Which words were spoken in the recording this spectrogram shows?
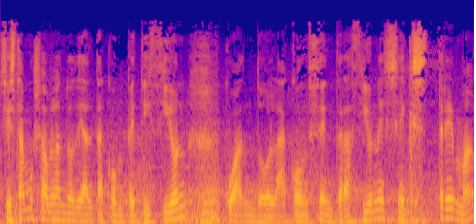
Si estamos hablando de alta competición, cuando la concentración es extrema,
